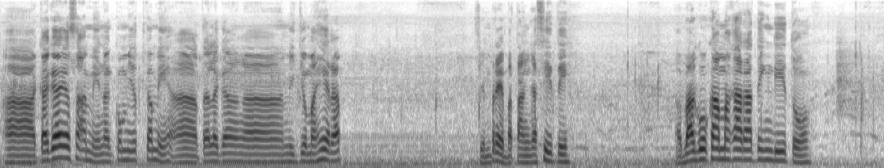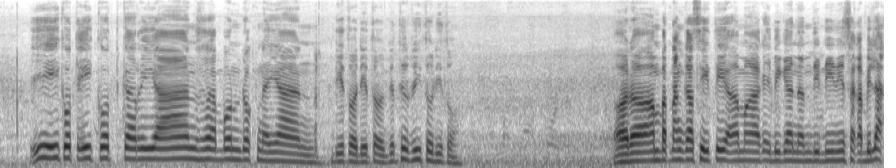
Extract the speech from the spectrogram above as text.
Ah, kagaya sa amin, nag-commute kami, ah, talagang ah, medyo mahirap. Siyempre, Batangas City. Ah, bago ka makarating dito, iikot-ikot ka riyan sa bundok na yan. Dito, dito, dito, dito, dito. Ah, ang Batangas City, ah, mga kaibigan, nandini sa kabila.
